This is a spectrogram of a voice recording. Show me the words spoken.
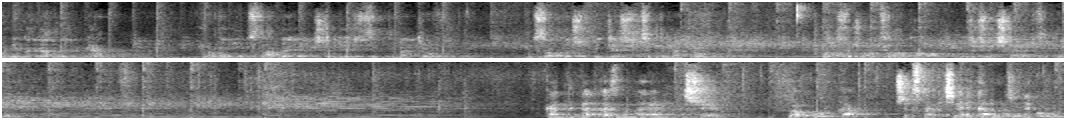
ma nienaganne wymiary. Promień podstawy 40 cm, wysokość 50 cm, otworząca około 54 cm. Kandydatka z numerem 3 to kurka. Przedstawicielka rodziny kul.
